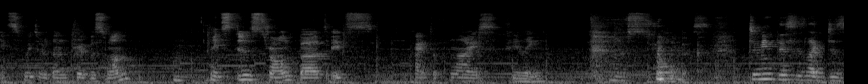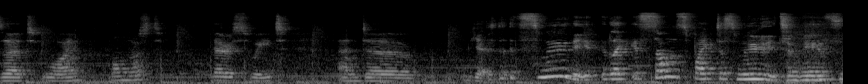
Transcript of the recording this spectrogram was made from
It's sweeter than previous one. It's still strong, but it's kind of nice feeling. Strongest. To me, this is like dessert wine almost. Very sweet, and uh, yeah, it's, it's smoothie. It- like it's someone spiked a smoothie to me. It's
